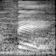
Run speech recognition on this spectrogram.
I'm back.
